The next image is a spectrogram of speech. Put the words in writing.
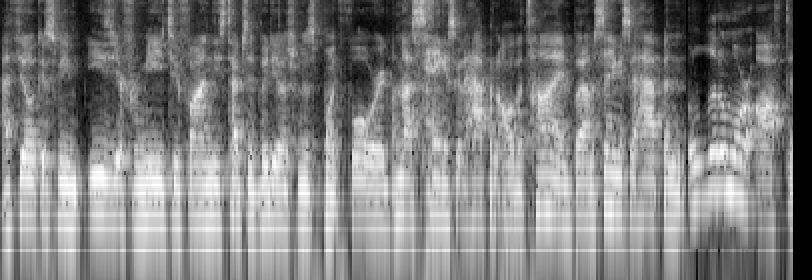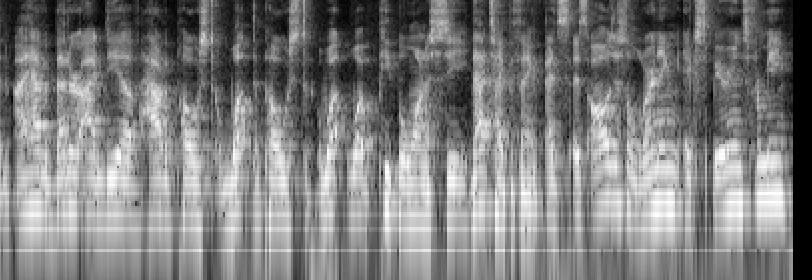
I feel like it's gonna be easier for me to find these types of videos from this point forward. I'm not saying it's gonna happen all the time, but I'm saying it's gonna happen a little more often. I have a better idea of how to post, what to post, what what people want to see, that type of thing. It's it's all just a learning experience for me.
